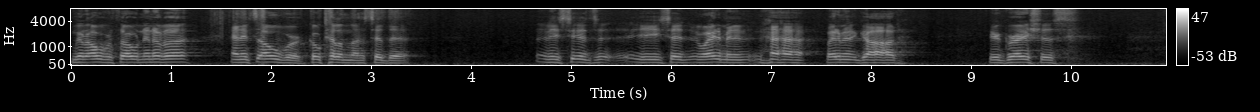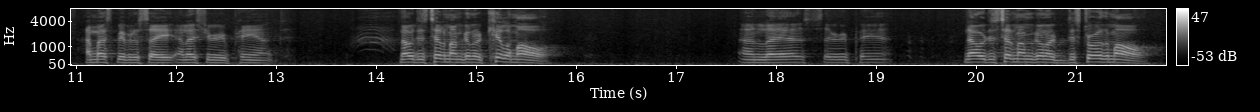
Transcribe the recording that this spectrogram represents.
I'm going to overthrow Nineveh, and it's over. Go tell them I said that. And he said, he said Wait a minute. Wait a minute, God. You're gracious. I must be able to say, Unless you repent. No, just tell them I'm going to kill them all unless they repent? No, just tell them I'm going to destroy them all.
